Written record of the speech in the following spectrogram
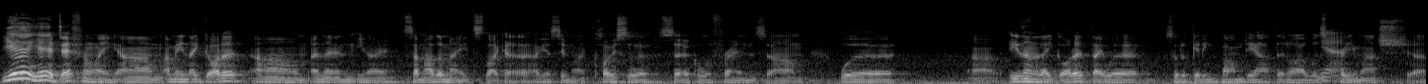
Yeah, yeah, definitely. Um, I mean, they got it, um, and then you know some other mates, like uh, I guess in my closer circle of friends, um, were uh, even though they got it, they were sort of getting bummed out that I was pretty much uh,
